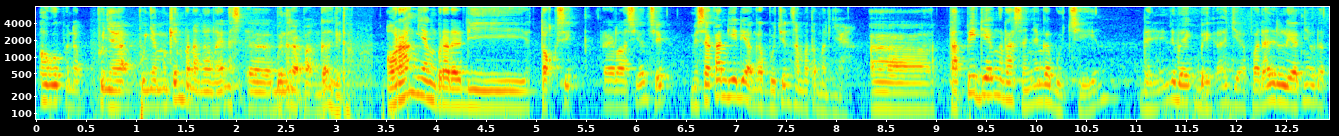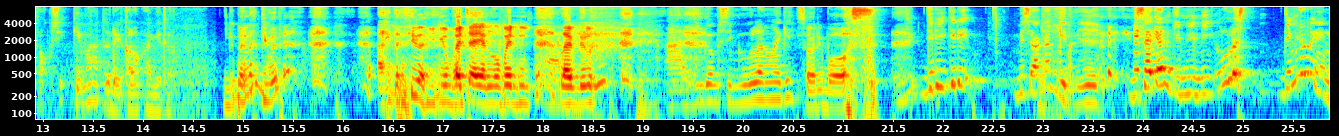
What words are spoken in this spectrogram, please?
oh gue punya punya punya mungkin pandangan lain eh, bener apa enggak gitu. Orang yang berada di toxic relationship, misalkan dia dianggap bucin sama temannya, Eh, tapi dia ngerasanya nggak bucin dan ini dia baik-baik aja. Padahal dilihatnya udah toxic, gimana tuh deh kalau kayak gitu? gimana gimana Aku tadi lagi ngebaca yang komen live dulu Anjing gue mesti ngulang lagi. sorry bos jadi jadi misalkan gini misalkan gini nih lu les- denger yang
